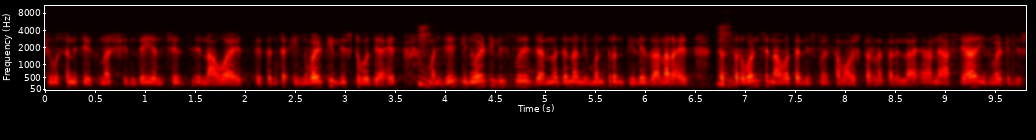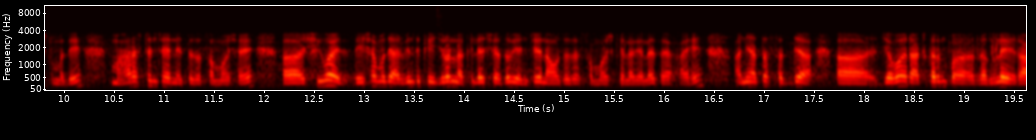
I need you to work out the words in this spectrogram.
शिवसेनेचे एकनाथ शिंदे यांचे जे नावं आहेत ते त्यांच्या इन्व्हायटी लिस्टमध्ये आहेत. म्हणजे इन्व्हायटी लिस्टमध्ये ज्यांना ज्यांना निमंत्रण दिले जाणार आहेत त्या सर्वांचे नावं त्या लिस्टमध्ये समावेश करण्यात आलेला आहे आणि अशा ह्या इन्व्हायटी लिस्टमध्ये महाराष्ट्रांच्या नेत्याचा समावेश आहे. शिवाय देशामध्ये अरविंद केजरीवाल आणि अखिलेश यादव यांच्या नावाचा समावेश केला गेला आहे. आणि आता सध्या जेव्हा राजकारण रंगले रामाच्या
